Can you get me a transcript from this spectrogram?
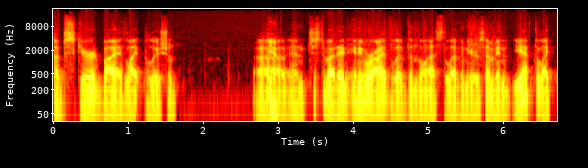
obscured by light pollution. Uh, yeah. And just about any, anywhere I've lived in the last 11 years, I mean, you have to like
